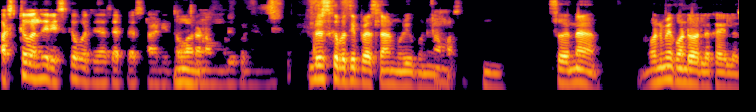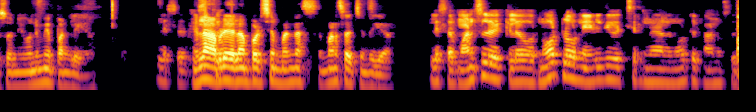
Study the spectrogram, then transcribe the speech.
ஃபர்ஸ்ட் வந்து ரிஸ்க்கை பற்றி தான் சார் பேசலாம் இந்த வாரம் நம்ம முடிவு பண்ணிருந்தோம் ரிஸ்க்கை பற்றி பேசலாம்னு முடிவு பண்ணி ஆமாம் சார். ஸோ என்ன? ஒன்றுமே கொண்டு வரல கையில். ஸோ நீ ஒன்றுமே பண்ணலையா? இல்லை சார் எல்லாம் அப்படியே எல்லாம் படிச்சு மனசு மனசு வச்சிருந்தியா? இல்லை சார் மனசில் வைக்கல. ஒரு நோட்டில் ஒன்று எழுதி வச்சிருந்தேன். அந்த நோட்டு காணும் சார்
